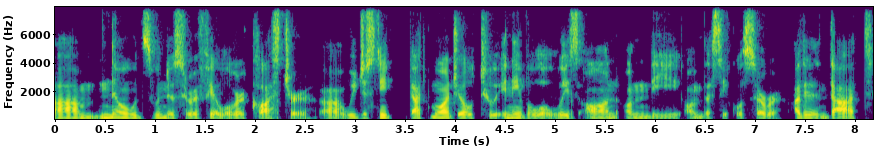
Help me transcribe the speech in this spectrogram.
um, nodes Windows Server failover cluster. Uh, we just need that module to enable always on on the on the SQL Server. Other than that,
